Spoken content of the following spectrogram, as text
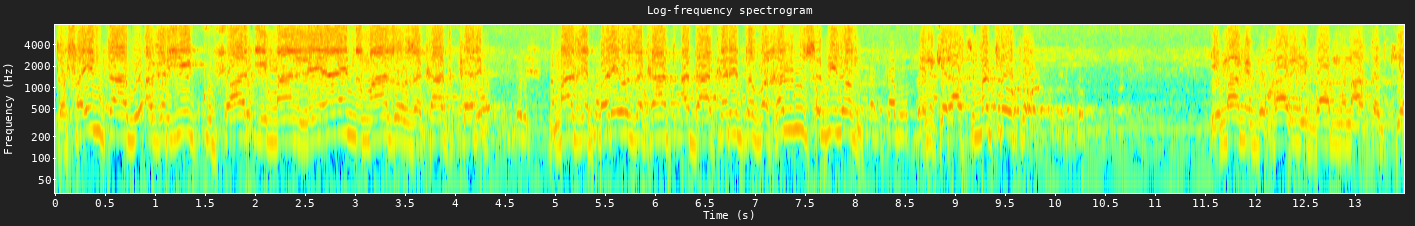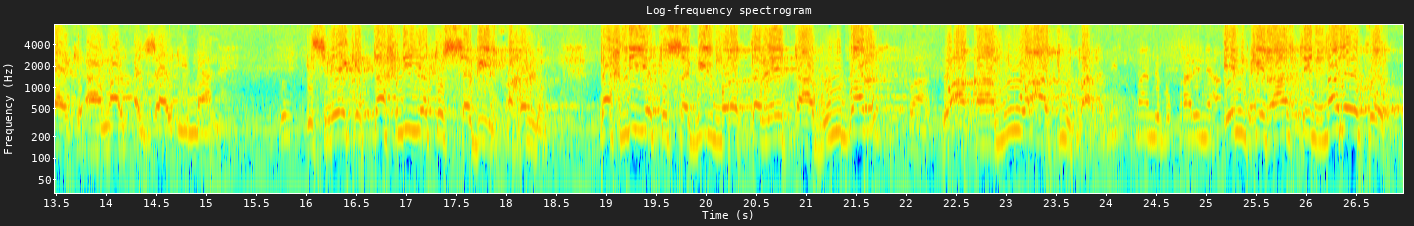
تو فین تابو اگر یہ کفار ایمان لے آئے، نماز اور زکات کرے نمازیں پڑھے اور زکات ادا کریں، تو فخلو سبھی لوگ ان کے راستے مت روکو۔ امام بخاری یہ باب منعقد کیا ہے کہ اعمال اجزاء ایمان ہے اس لیے کہ تخلیت السبیل فخلو تخلیت السبیل مرتب ہے تابو پر وہ اقامو و آتو پر۔ ان کے راستے نہ روکو۔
